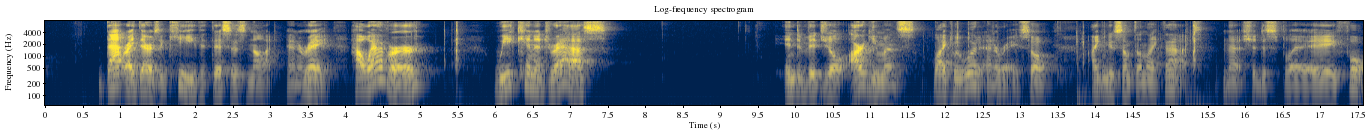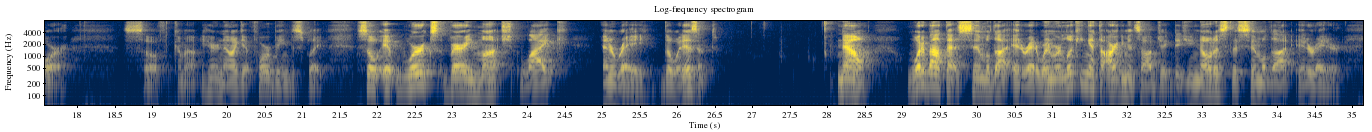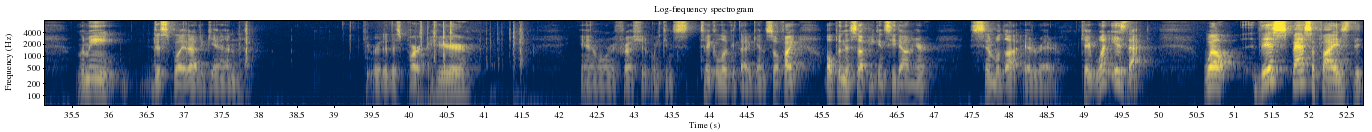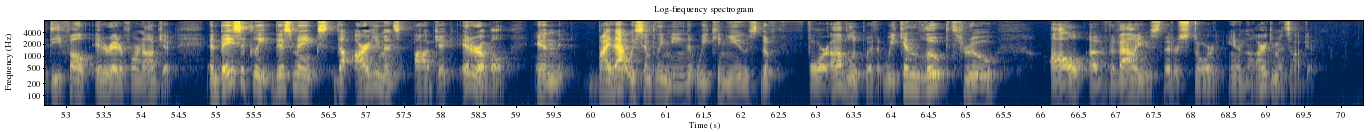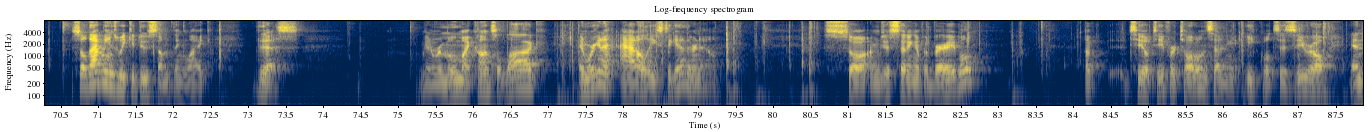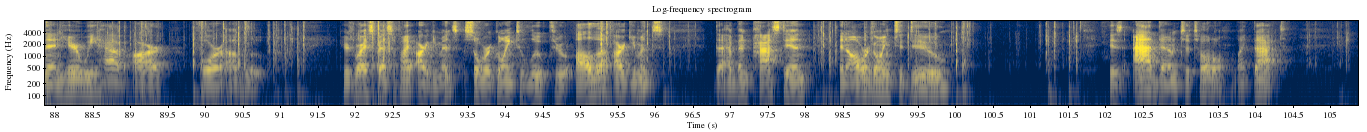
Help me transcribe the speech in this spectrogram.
that right there is a key that this is not an array. However, we can address individual arguments like we would an array. So I can do something like that, and that should display 4. So if I come out here, now I get 4 being displayed. So it works very much like an array, though it isn't. Now, what about that symbol dot iterator? When we're looking at the arguments object, did you notice the symbol dot iterator? Let me display that again. Get rid of this part here. And we'll refresh it we can take a look at that again. So if I open this up, you can see down here, symbol.iterator. Okay, what is that? Well, this specifies the default iterator for an object. And basically, this makes the arguments object iterable. And by that, we simply mean that we can use the for of loop with it. We can loop through all of the values that are stored in the arguments object. So that means we could do something like this. I'm going to remove my console log, and we're going to add all these together now. So I'm just setting up a variable of TOT for total and setting it equal to zero. And then here we have our for of loop. Here's where I specify arguments. So we're going to loop through all the arguments that have been passed in. And all we're going to do is add them to total like that.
